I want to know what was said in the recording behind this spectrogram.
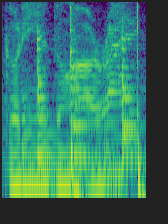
goodie you're doing alright.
